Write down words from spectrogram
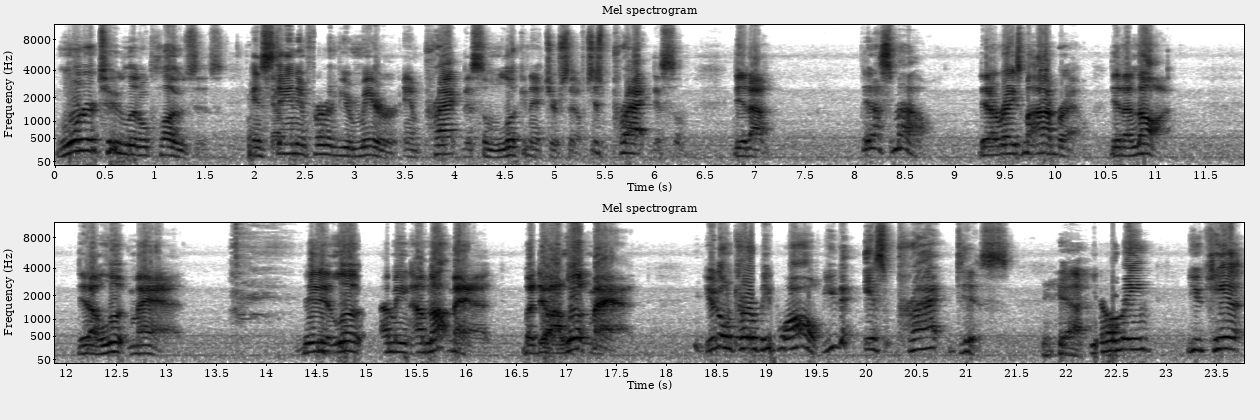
one or two little closes, and stand in front of your mirror and practice them looking at yourself, just practice them. Did I, did I smile? Did I raise my eyebrow? Did I not? Did I look mad? Did it look? I mean, I'm not mad, but do I look mad? You're gonna turn people off. You it's practice. Yeah. You know what I mean? You can't.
